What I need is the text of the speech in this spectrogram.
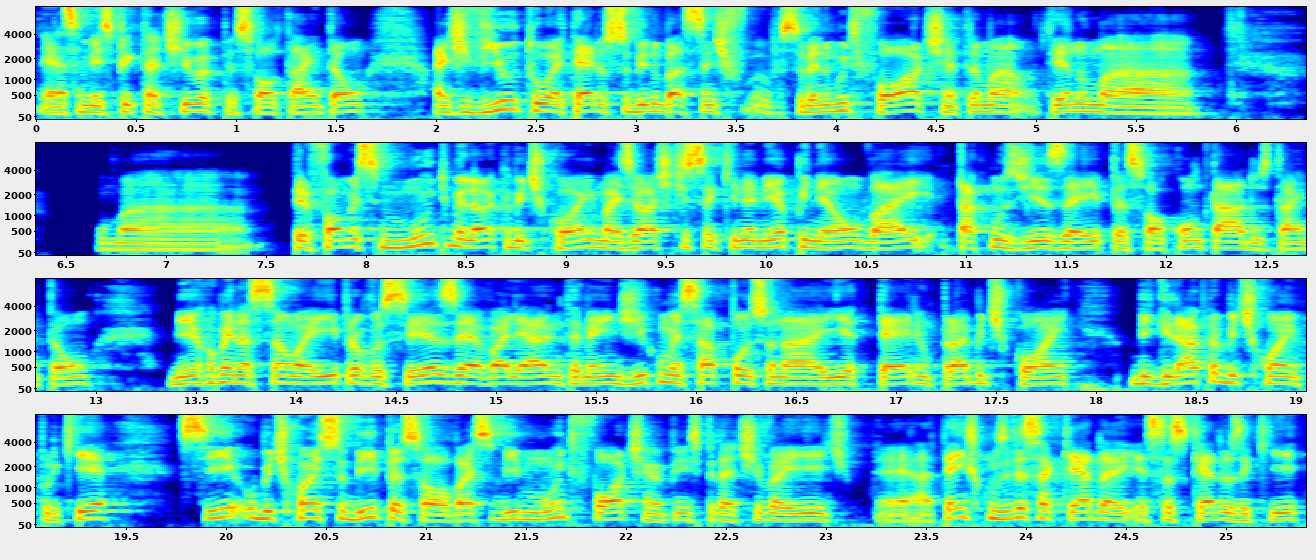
Essa é a minha expectativa, pessoal, tá? Então, a gente viu o Ethereum subindo bastante, subindo muito forte, né? tendo uma, tendo uma uma performance muito melhor que o Bitcoin, mas eu acho que isso aqui, na minha opinião, vai estar tá com os dias aí, pessoal, contados, tá? Então, minha recomendação aí para vocês é avaliarem também de começar a posicionar aí Ethereum para Bitcoin, migrar para Bitcoin, porque se o Bitcoin subir, pessoal, vai subir muito forte, a minha expectativa aí, é, até inclusive essa queda, essas quedas aqui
